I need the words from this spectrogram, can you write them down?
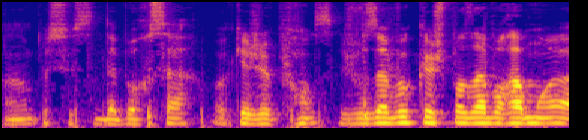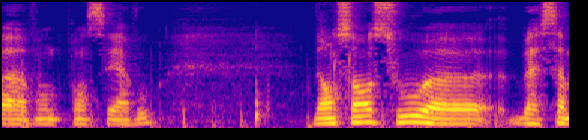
hein, parce que c'est d'abord ça auquel je pense. Je vous avoue que je pense d'abord à moi avant de penser à vous. Dans le sens où euh, bah, ça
